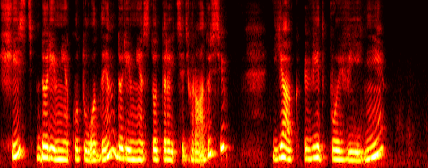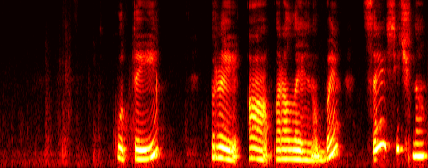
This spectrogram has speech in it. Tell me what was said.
6 дорівнює куту 1, дорівнює 130 градусів, як відповідні кути при А паралельно Б це січна.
